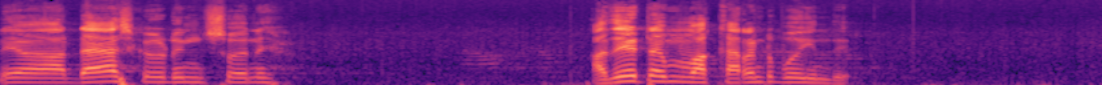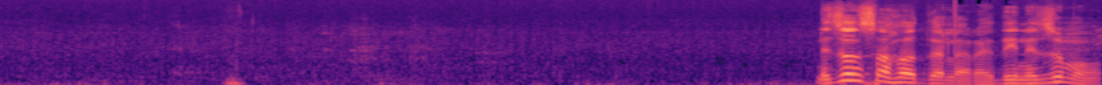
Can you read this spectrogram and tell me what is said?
నేను ఆ డాష్ కాడ నించొని అదే టైం మా కరెంట్ పోయింది. నిజం సహోదరులారా ఇది నిజము.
